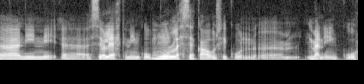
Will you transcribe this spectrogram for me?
Ää, niin, niin ää, se oli ehkä niinku mulle se kausi, kun ää, mä niinku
